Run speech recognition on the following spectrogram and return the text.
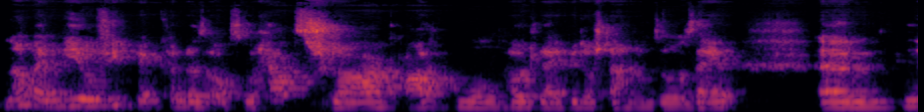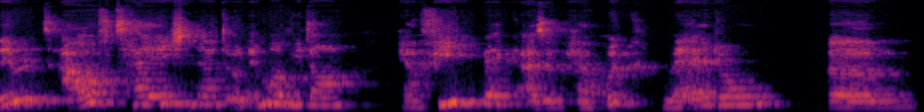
ne, beim Biofeedback können das auch so Herzschlag, Atmung, Hautleitwiderstand und so sein, ähm, nimmt, aufzeichnet und immer wieder per Feedback, also per Rückmeldung ähm,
